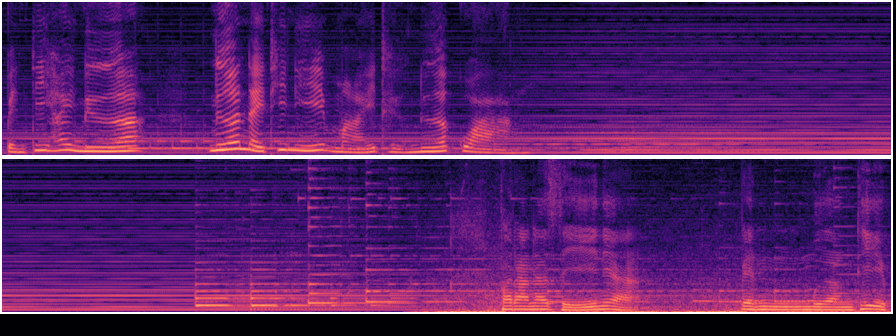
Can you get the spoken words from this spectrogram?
เป็นที่ให้เนื้อ เนื้อในที่นี้หมายถึงเนื้อกวาง พาราณสีเนี่ยเป็นเมืองที่พ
